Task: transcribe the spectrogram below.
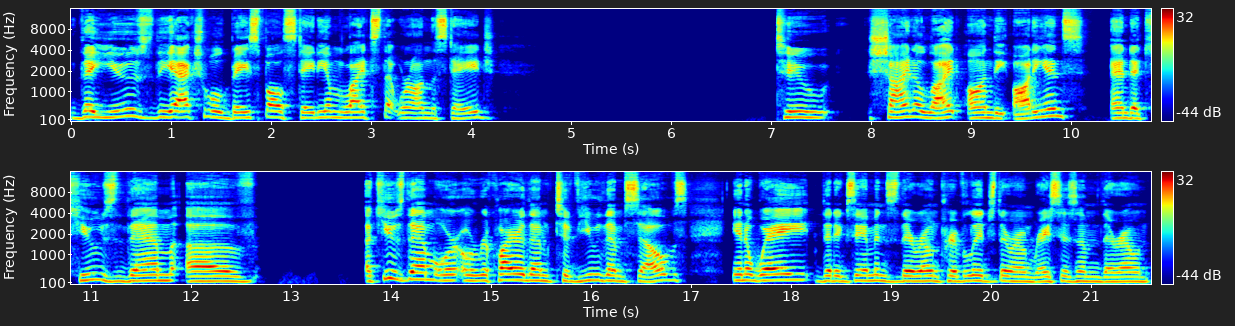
They used the actual baseball stadium lights that were on the stage to shine a light on the audience and accuse them of accuse them or, or require them to view themselves in a way that examines their own privilege, their own racism, their own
